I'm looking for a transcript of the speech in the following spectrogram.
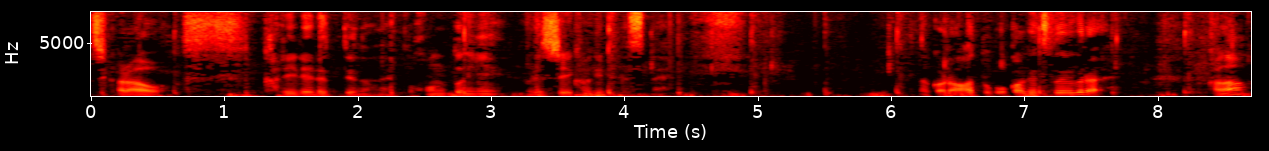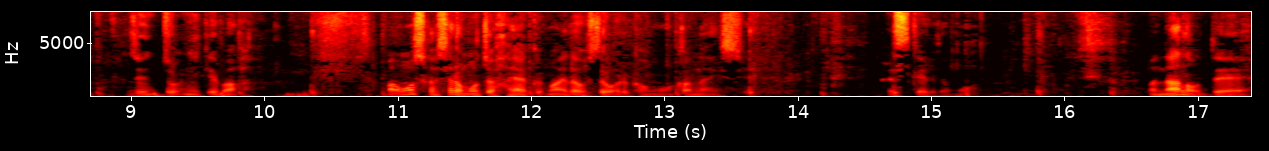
力を借りれるっていうのはね、本当に嬉しい限りですね。だから、あと5ヶ月ぐらいかな？順調にいけば。まあ、もしかしたらもうちょい早く前倒しで終わるかもわかんないし、ですけれども。まあ、なので、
